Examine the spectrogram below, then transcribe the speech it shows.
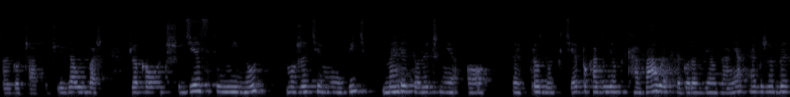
całego czasu. Czyli zauważ, że około 30 minut możecie mówić merytorycznie o produkcie, pokazując kawałek tego rozwiązania, tak żeby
